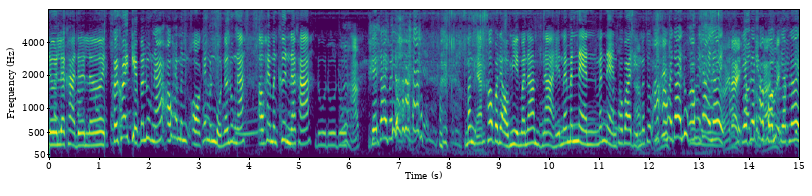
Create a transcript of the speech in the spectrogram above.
เดินเลยค่ะเดินเลย ค่อย ๆ เก็บนะลูกนะ เอาให้มันออกให้มันหมดนะลูกนะ เอาให้มันขึ้นนะคะ ดูดูดูเด็ดได้ไหมลูกมันเข้าไปได้เอามีดมาน้ำน่ะเห็นไหมมันแน่นมันแน่นเพราะว่าดินมันซุบเอาเอาให้ได้ลูกเอาให้ได้เลยเอาให้ได้เก็บเลยครับผมเก็บเลย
